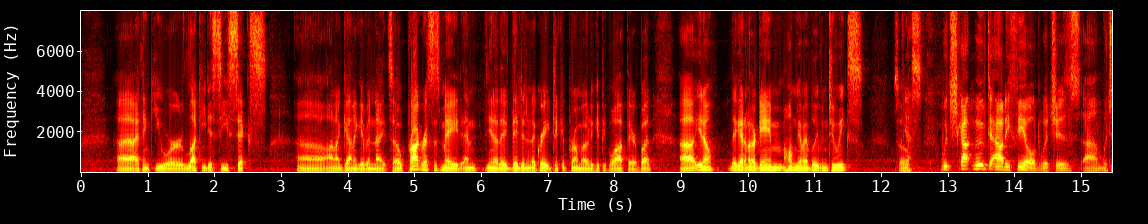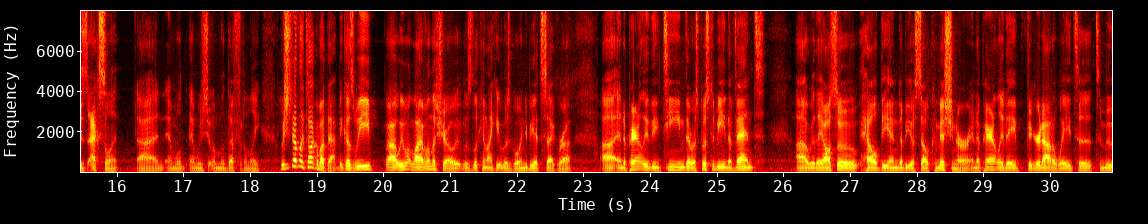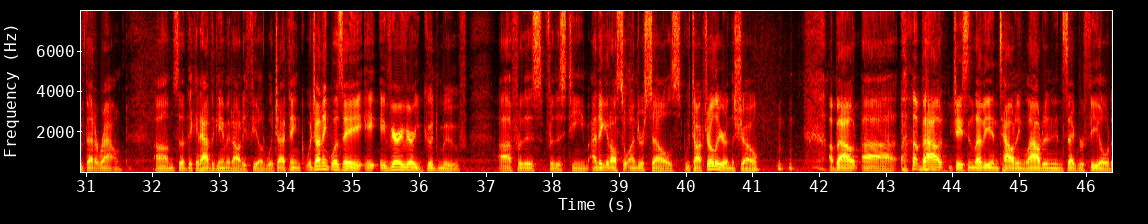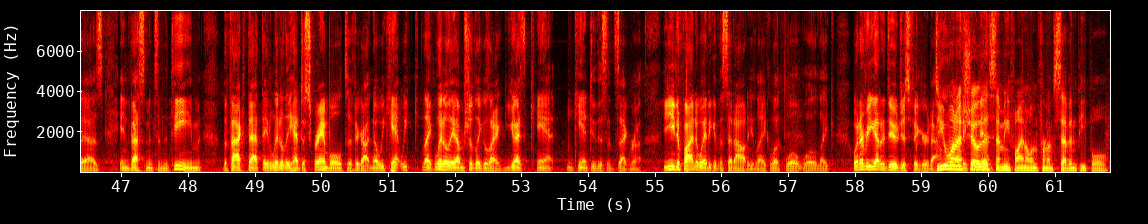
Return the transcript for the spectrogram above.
Uh, I think you were lucky to see six uh, on, a, a given night. So progress is made, and you know they, they did a great ticket promo to get people out there. But uh, you know they got another game, home game, I believe, in two weeks. So yes, which got moved to Audi Field, which is um, which is excellent. Uh, and, and, we'll and we should, and we'll definitely we should definitely talk about that because we uh, we went live on the show. It was looking like it was going to be at Segra, and apparently the team there was supposed to be an event uh, where they also held the NWSL commissioner, and apparently they figured out a way to to move that around um, so that they could have the game at Audi Field, which I think which I think was a a, a very very good move uh, for this for this team. I think it also undersells. We talked earlier in the show about uh, about Jason Levien touting Loudoun and Segra Field as investments in the team. The fact that they literally had to scramble to figure out, no, we can't. We like literally, I'm sure like was like, you guys can't, you can't do this at Segra. You need to find a way to get this at Audi. Like, look, we'll we'll like whatever you got to do, just figure it out. Do you want to show the semifinal in front of seven people?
